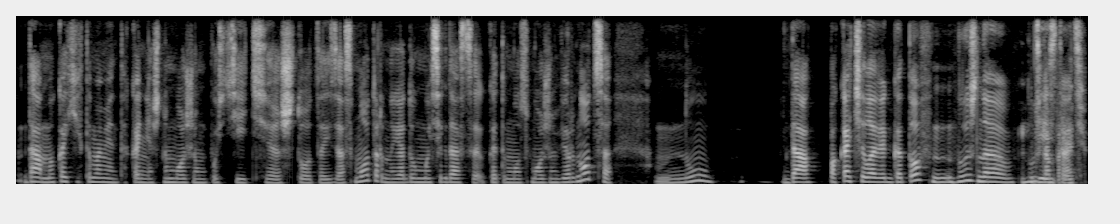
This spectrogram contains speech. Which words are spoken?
Да, мы в каких-то моментах, конечно, можем упустить э, что-то из осмотра, но я думаю, мы всегда к этому сможем вернуться. Ну, да, пока человек готов, нужно, нужно действовать. брать.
